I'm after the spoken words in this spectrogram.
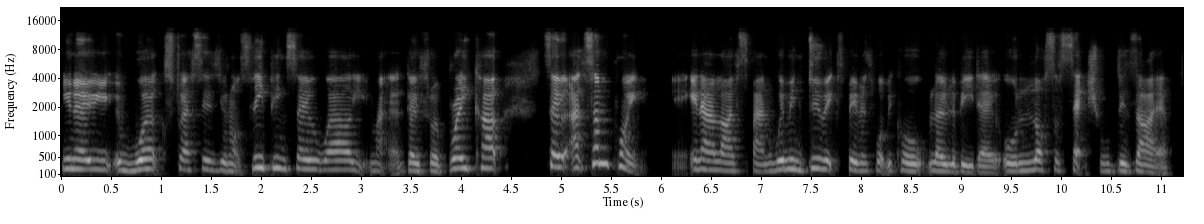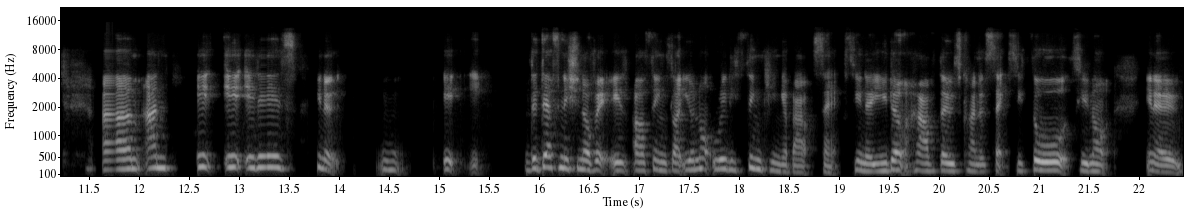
you know, you, work stresses, you're not sleeping so well, you might go through a breakup. So at some point in our lifespan, women do experience what we call low libido or loss of sexual desire, um, and it, it it is you know it, it the definition of it is are things like you're not really thinking about sex. You know you don't have those kind of sexy thoughts. You're not you know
